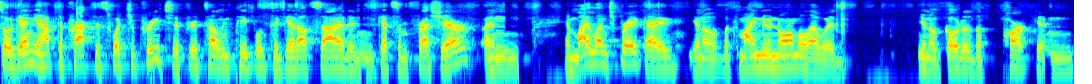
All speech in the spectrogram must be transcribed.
so again, you have to practice what you preach. If you're telling people to get outside and get some fresh air, and in my lunch break, I, you know, with my new normal, I would, you know, go to the park and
